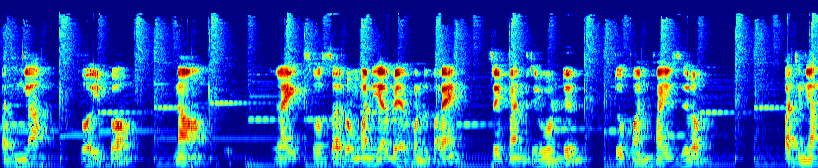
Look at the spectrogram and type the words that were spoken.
பார்த்தீங்களா ஸோ இப்போது நான் லைட் சோர்ஸை ரொம்ப நியர்பையாக கொண்டு போகிறேன் three point three volt two point five zero பார்த்தீங்களா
